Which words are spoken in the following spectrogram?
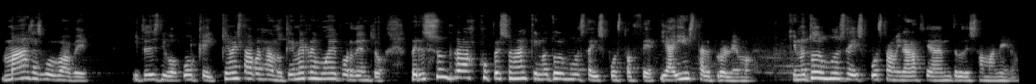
más las vuelvo a ver. Y entonces digo, ok, ¿qué me está pasando? ¿Qué me remueve por dentro? Pero es un trabajo personal que no todo el mundo está dispuesto a hacer. Y ahí está el problema, que no todo el mundo está dispuesto a mirar hacia adentro de esa manera.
